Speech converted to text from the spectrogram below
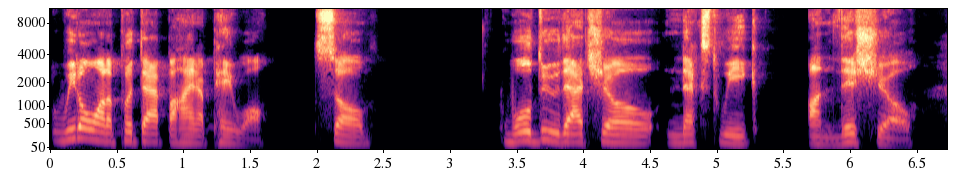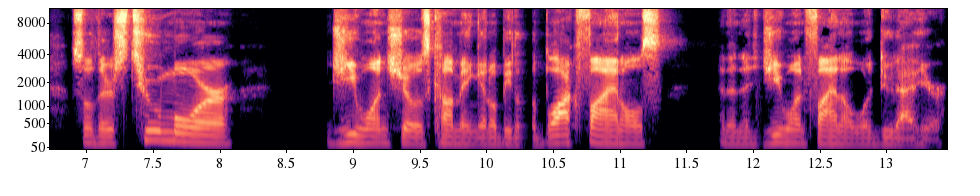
we don't want to put that behind a paywall. So we'll do that show next week on this show. So there's two more G1 shows coming. It'll be the block finals and then the G1 final. We'll do that here.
